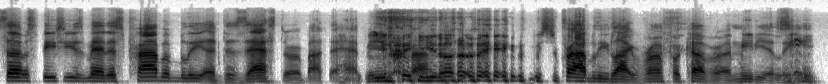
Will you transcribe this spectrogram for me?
subspecies, man, it's probably a disaster about to happen. You know, you know what I mean? You should probably like run for cover immediately.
